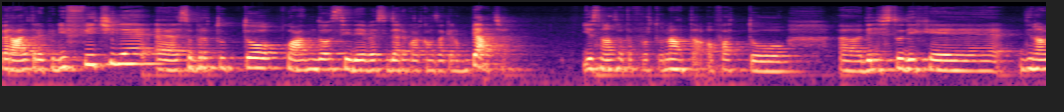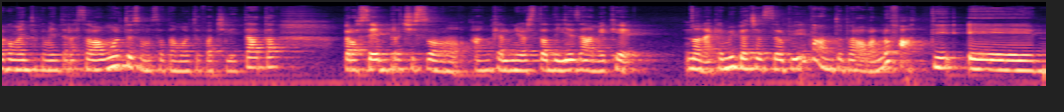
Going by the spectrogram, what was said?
per altre è più difficile, eh, soprattutto quando si deve studiare qualcosa che non piace. Io sono stata fortunata, ho fatto uh, degli studi che, di un argomento che mi interessava molto e sono stata molto facilitata, però sempre ci sono anche all'università degli esami che non è che mi piacessero più di tanto, però vanno fatti e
